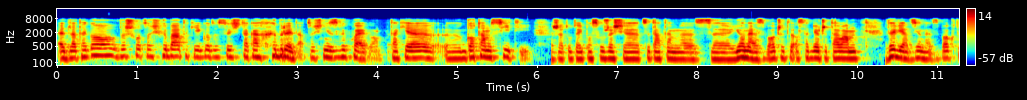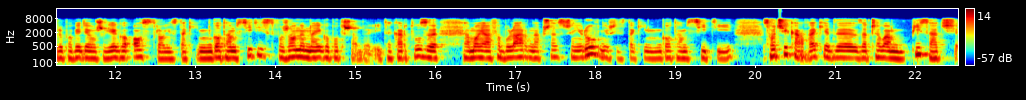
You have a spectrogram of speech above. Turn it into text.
E, dlatego wyszło coś chyba takiego dosyć taka hybryda, coś niezwykłego. Takie e, Gotham City, że tutaj posłużę się cytatem z Jonesbo, czy ostatnio czytałam wywiad z Jonesbo, który powiedział, że jego ostro jest takim Gotham City stworzonym na jego potrzeby i te kartuzy, ta moja fabularna przestrzeń również jest takim Gotham City. Co ciekawe, kiedy zaczęłam pisać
